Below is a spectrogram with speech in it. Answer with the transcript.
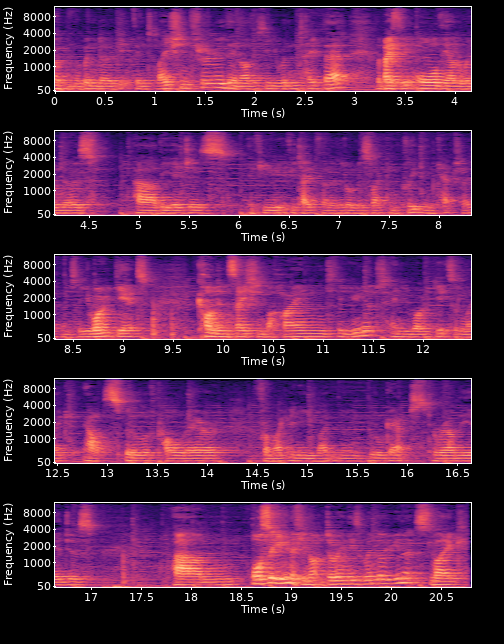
open the window, get ventilation through, then obviously you wouldn't take that. But basically all the other windows, uh, the edges, if you if you take those, it'll just like completely encapsulate them. So you won't get condensation behind the unit and you won't get sort of like outspill of cold air from like any like you know, little gaps around the edges. Um, also, even if you're not doing these window units, like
